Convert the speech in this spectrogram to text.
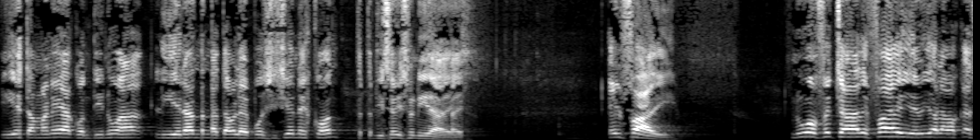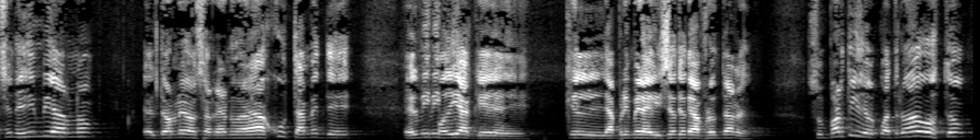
y de esta manera continúa liderando la tabla de posiciones con 36 unidades. El FADI. No hubo fecha de FADI debido a las vacaciones de invierno. El torneo se reanudará justamente el mismo día que, que la primera división debe afrontar su partido, el 4 de agosto,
